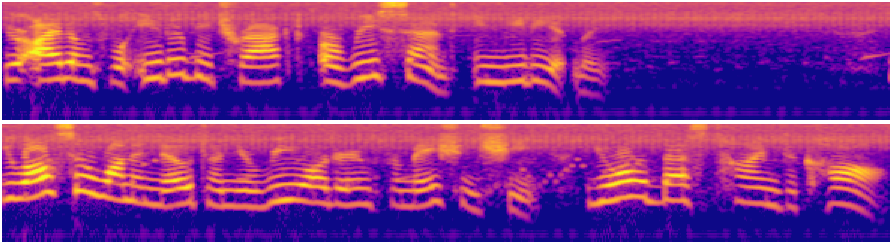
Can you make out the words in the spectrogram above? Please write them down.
Your items will either be tracked or resent immediately. You also want to note on your reorder information sheet your best time to call.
